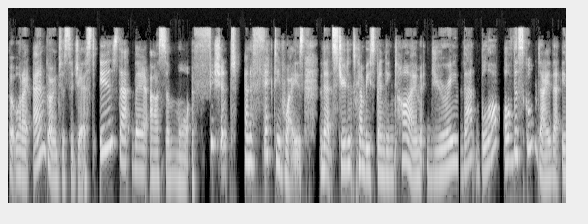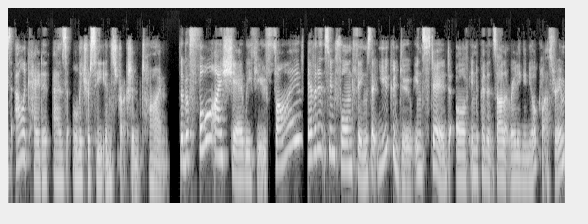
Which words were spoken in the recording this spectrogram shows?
But what I am going to suggest is that there are some more efficient and effective ways that students can be spending time during that block of the school day that is allocated as literacy instruction time. So before I share with you five evidence informed things that you can do instead of independent silent reading in your classroom,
